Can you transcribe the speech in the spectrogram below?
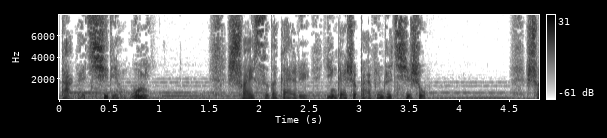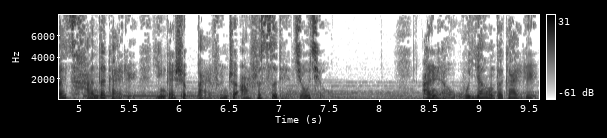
大概七点五米。摔死的概率应该是百分之七十五，摔残的概率应该是百分之二十四点九九，安然无恙的概率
